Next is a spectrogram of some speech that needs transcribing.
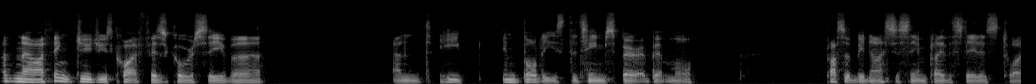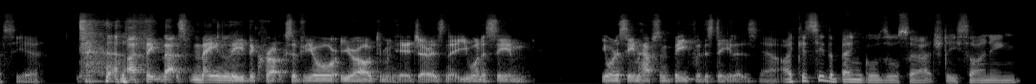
I don't know. I think Juju's quite a physical receiver, and he embodies the team spirit a bit more. Plus, it'd be nice to see him play the Steelers twice a year. I think that's mainly the crux of your your argument here, Joe, isn't it? You want to see him, you want to see him have some beef with the Steelers. Yeah, I could see the Bengals also actually signing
